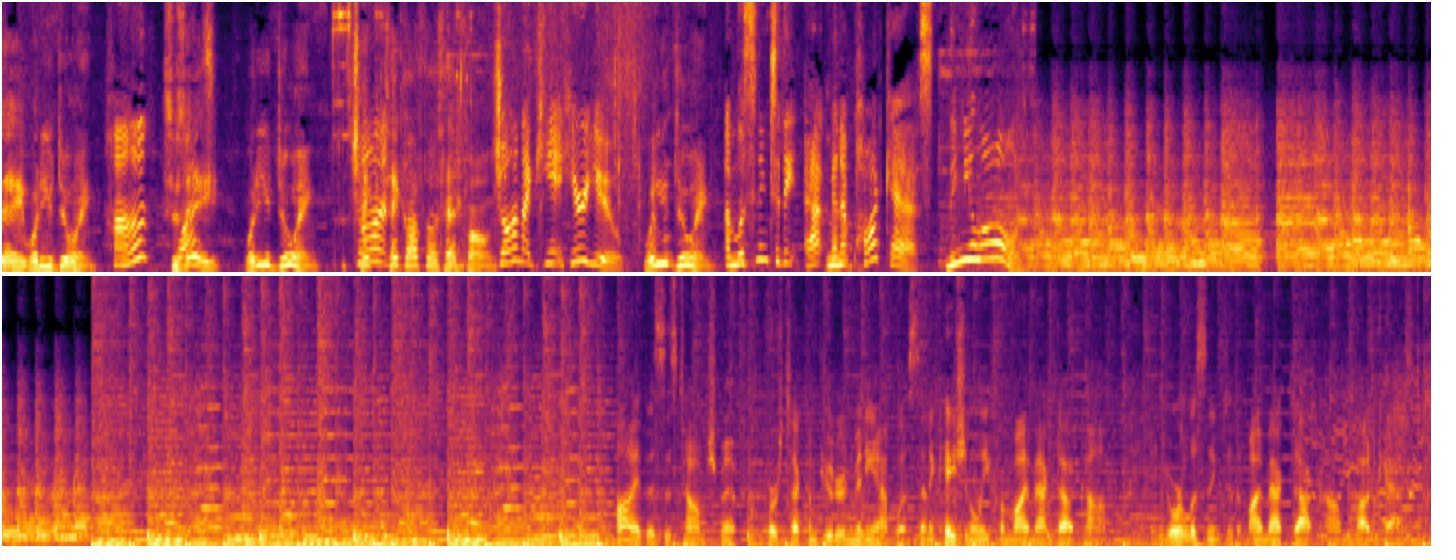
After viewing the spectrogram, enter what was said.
Junkies. Suze, what are you doing? Huh? Suze, What? what are you doing? John. Take, take off those headphones. John, I can't hear you. What are you doing? I'm listening to the At Minute podcast. Leave me alone. Hi, this is Tom Schmidt from First Tech Computer in Minneapolis and occasionally from MyMac.com. And you're listening to the MyMac.com podcast.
